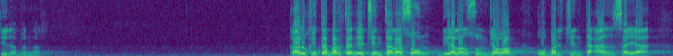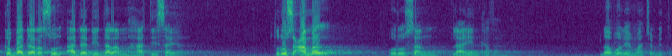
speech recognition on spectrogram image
Tidak benar. Kalau kita bertanya cinta Rasul, dia langsung jawab, "Oh, percintaan saya kepada Rasul ada di dalam hati saya." Terus amal urusan lain kata. Tak boleh macam itu.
